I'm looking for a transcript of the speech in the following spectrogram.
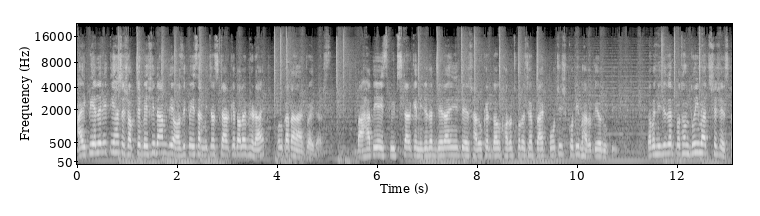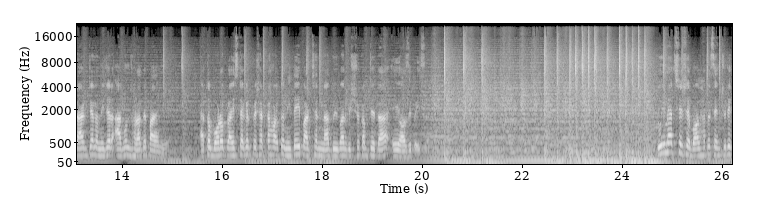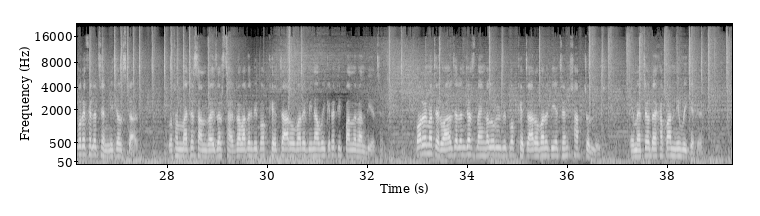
আইপিএলের ইতিহাসে সবচেয়ে বেশি দাম দিয়ে অজি পেসার মিচেল স্টারকে দলে ভেড়ায় কলকাতা নাইট রাইডার্স। বাহাতি এই স্পিড স্টারকে নিজেদের ডেরায় নিতে শাহরুখের দল খরচ করেছে প্রায় পঁচিশ কোটি ভারতীয় রুপি। তবে নিজেদের প্রথম দুই ম্যাচ শেষে স্টার্ক যেন নিজের আগুন ঝরাতে পারেনি। এত বড় প্রাইস ট্যাগের প্রেশারটা হয়তো নিতেই পারছেন না দুইবার বিশ্বকাপ জেতা এই অজি পেসার দুই ম্যাচ শেষে বল হাতে সেঞ্চুরি করে ফেলেছেন মিচেল স্টার প্রথম ম্যাচে সানরাইজার্স হায়দ্রাবাদের বিপক্ষে চার ওভারে বিনা উইকেটে তিপ্পান্ন রান দিয়েছেন। পরের ম্যাচে রয়্যাল চ্যালেঞ্জার্স বেঙ্গালুরুর বিপক্ষে চার ওভারে দিয়েছেন সাতচল্লিশ। এ ম্যাচেও দেখা পাননি উইকেটে।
